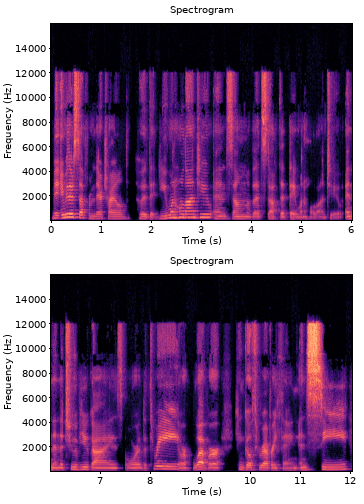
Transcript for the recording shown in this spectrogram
maybe there's stuff from their childhood that you want to hold on to and some of that stuff that they want to hold on to and then the two of you guys or the three or whoever can go through everything and see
